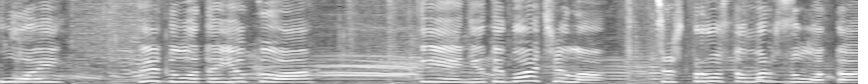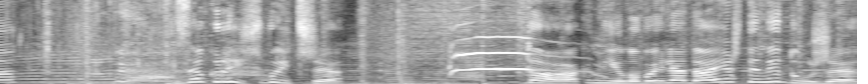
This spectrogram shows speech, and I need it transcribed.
Ой, Федота яка? Ені, ти бачила? Це ж просто мерзота. Закрий швидше. Так, міло виглядаєш ти не дуже.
